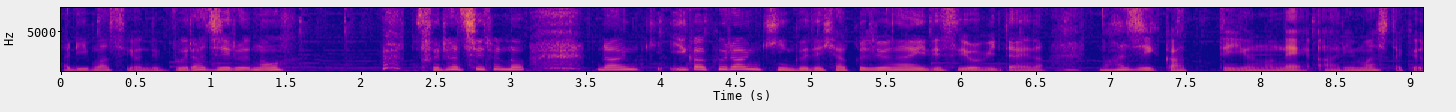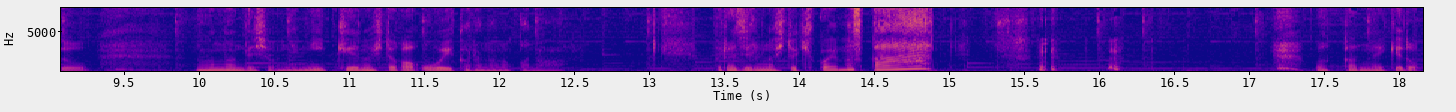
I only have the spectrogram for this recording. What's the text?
ありますよね。ブラジルの ブラジルのランキ医学ランキングで117位ですよみたいなマジかっていうのねありましたけど何なんでしょうね。日系の人が多いからなのかな。ブラジルの人聞こえますか？わかんないけど。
